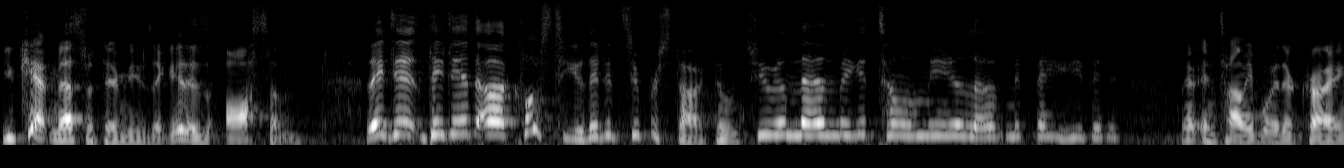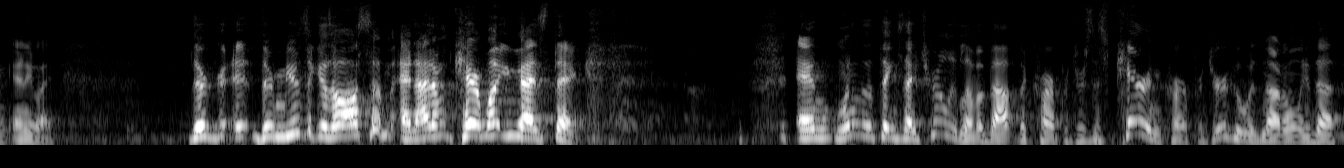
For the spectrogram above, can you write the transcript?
You can't mess with their music, it is awesome. They did, they did uh, Close to You, they did Superstar. Don't you remember you told me you love me, baby? And Tommy Boy, they're crying. Anyway, their, their music is awesome, and I don't care what you guys think. And one of the things I truly love about the Carpenters is Karen Carpenter, who was not only the,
